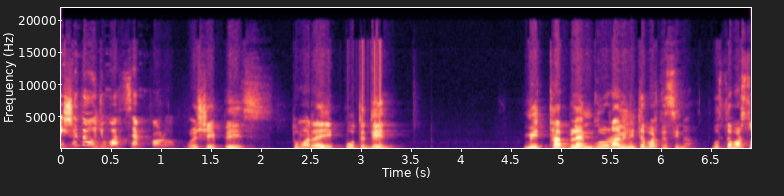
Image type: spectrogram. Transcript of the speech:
এর সাথে ওই যে হোয়াটসঅ্যাপ করো। ঐশী প্লিজ তোমার এই প্রতিদিন মিথ্যা ব্লেমগুলো আমি নিতে পারতেছি না বুঝতে পারছ?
